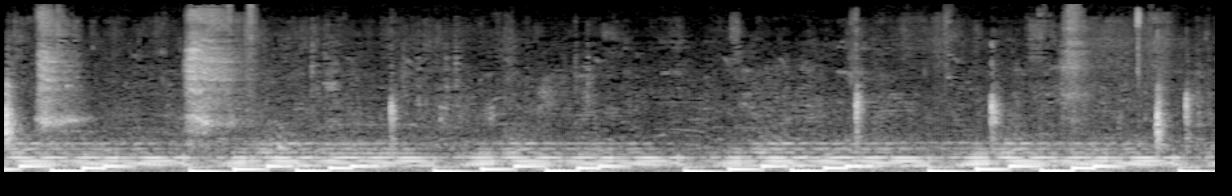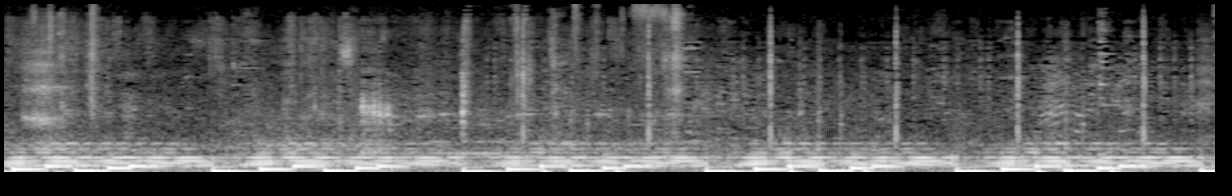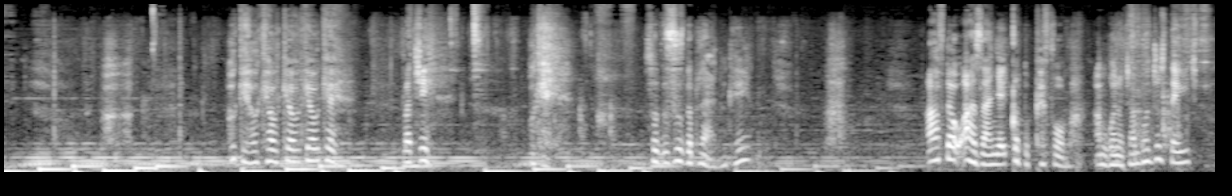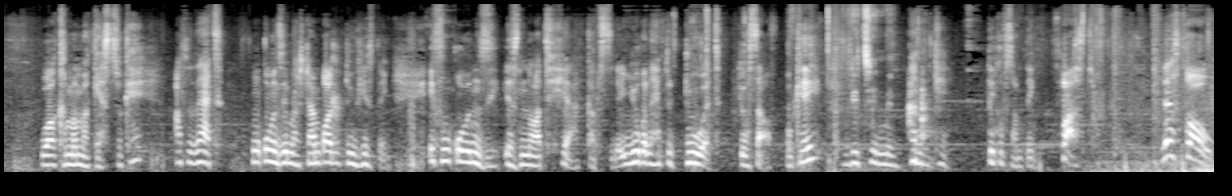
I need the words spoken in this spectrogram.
OK OK OK OK OK 待ち So this is the plan, okay? After Azanya got to perform, I'm gonna jump onto stage, welcome my guests, okay? After that, Unkunzi must jump on do his thing. If Unkunzi is not here, Kapsile, you're gonna have to do it yourself, okay? Ndithini mina? I don't care. Think of something fast. Let's go.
